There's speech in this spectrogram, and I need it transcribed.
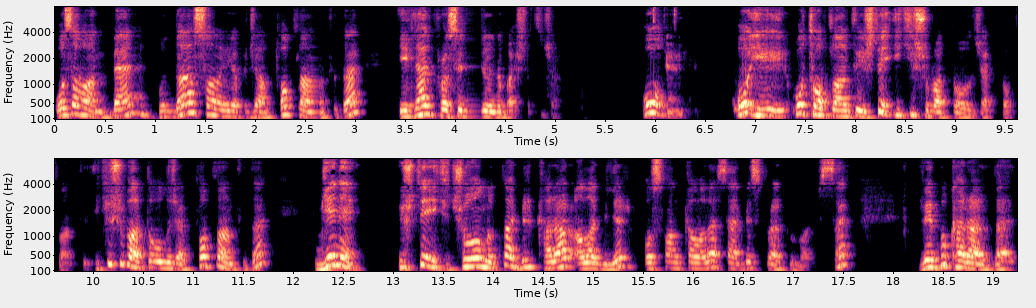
o zaman ben bundan sonra yapacağım toplantıda ihlal prosedürünü başlatacağım. O o o toplantı işte 2 Şubat'ta olacak toplantı. 2 Şubat'ta olacak toplantıda gene üçte iki çoğunlukla bir karar alabilir Osman Kavala serbest bırakılmamışsa ve bu kararda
